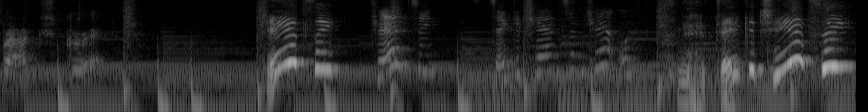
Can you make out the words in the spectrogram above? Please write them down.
Brock's Grit. Chansey. Chansey. Take a chance on Chantler. Take a chancey.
